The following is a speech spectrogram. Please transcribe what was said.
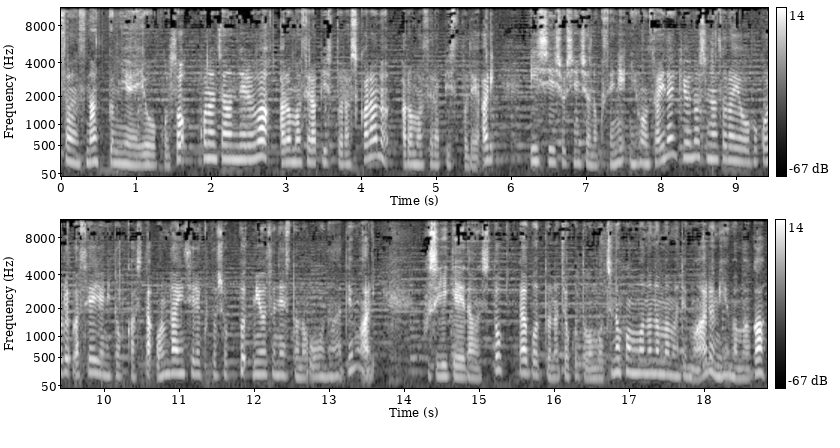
さんスナックみゆへようこそこのチャンネルはアロマセラピストらしからぬアロマセラピストであり EC 初心者のくせに日本最大級の品揃えを誇る和製油に特化したオンラインセレクトショップミューズネストのオーナーでもあり不思議系男子とラボットのチョコとお餅の本物のママでもあるみゆママが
